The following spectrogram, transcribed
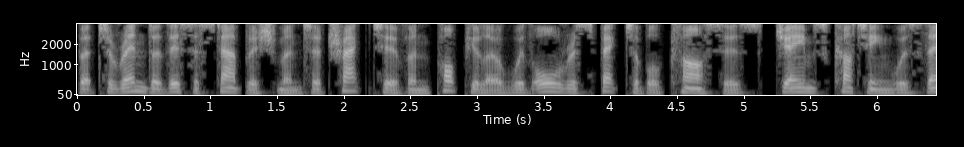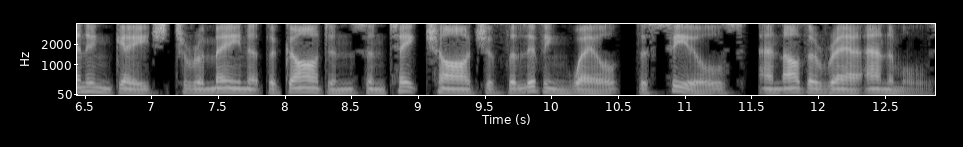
but to render this establishment attractive and popular with all respectable classes. James Cutting was then engaged to remain at the gardens and take charge of the living whale, the seals, and other rare animals.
